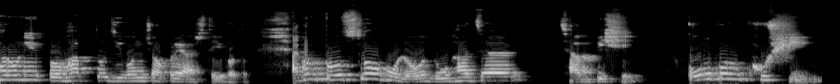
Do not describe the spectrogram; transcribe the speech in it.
ধরনের প্রভাব তো জীবন চক্রে আসতেই হতো। এখন প্রশ্ন হলো দু হাজার ছাব্বিশে কোন কোন খুশি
